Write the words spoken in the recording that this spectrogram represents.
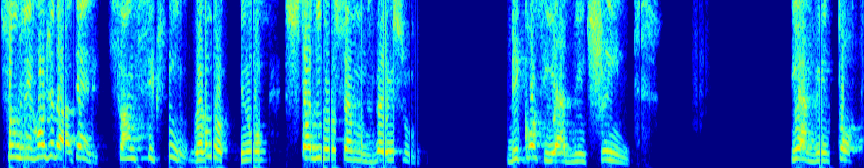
Psalms 110, Psalm 16. We're going to, you know, study those sermons very soon. Because he had been trained. He had been taught.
